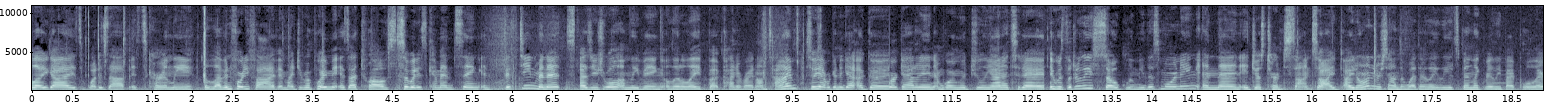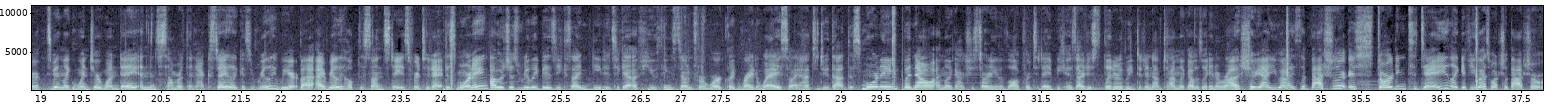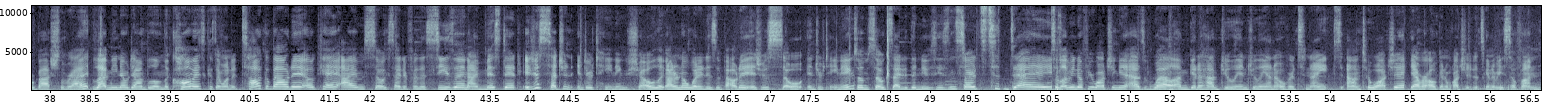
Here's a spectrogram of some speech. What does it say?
Hello you guys, what is up? It's currently 11.45 and my gym appointment is at 12, so it is commencing in 15 minutes. As usual, I'm leaving a little late, but kind of right on time. So yeah, we're gonna get a good workout in. I'm going with Juliana today. It was literally so gloomy this morning and then it just turned to sun. So I, I don't understand the weather lately. It's been like really bipolar. It's been like winter one day and then summer the next day. Like it's really weird, but I really hope the sun stays for today. This morning, I was just really busy because I needed to get a few things done for work like right away. So I had to do that this morning but now I'm like actually starting the vlog for today because I just literally didn't have time. Like I was like in a rush. So yeah you guys the bachelor is starting today. Like if you guys watch the bachelor or bachelorette let me know down below in the comments because I want to talk about it okay? I'm so excited for this season. I missed it. It's just such an entertaining show. Like I don't know what it is about it. It's just so entertaining. So I'm so excited the new season starts today. So let me know if you're watching it as well. I'm gonna have Julie and Juliana over tonight um, to watch it. Yeah we're all gonna watch it. It's gonna be so fun.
